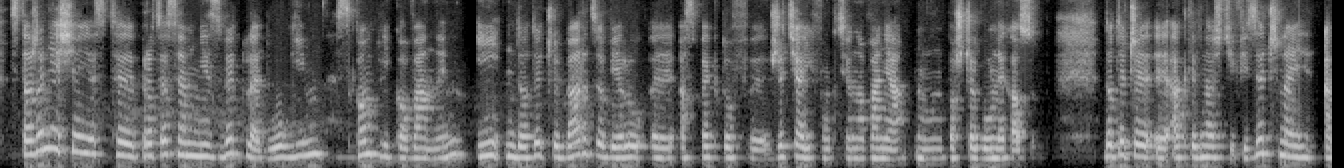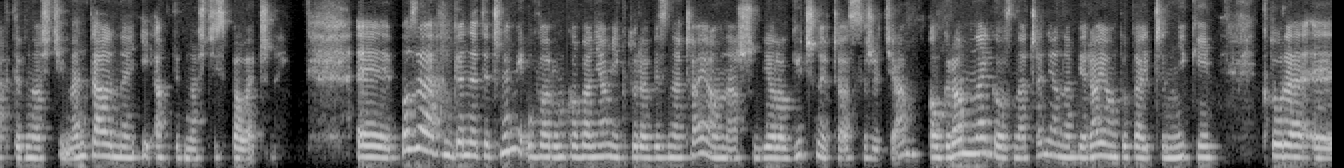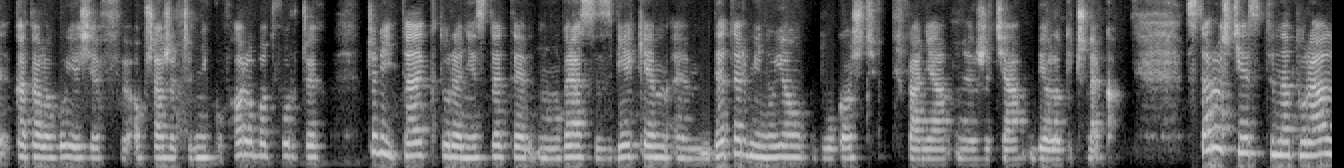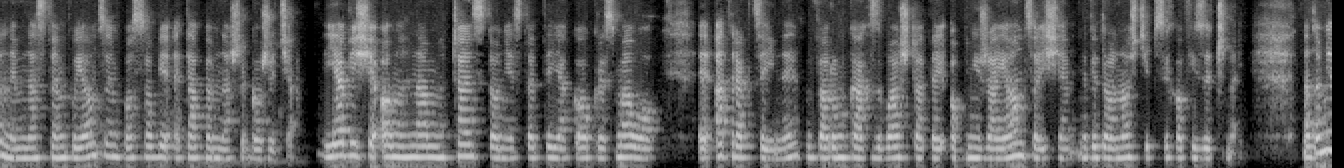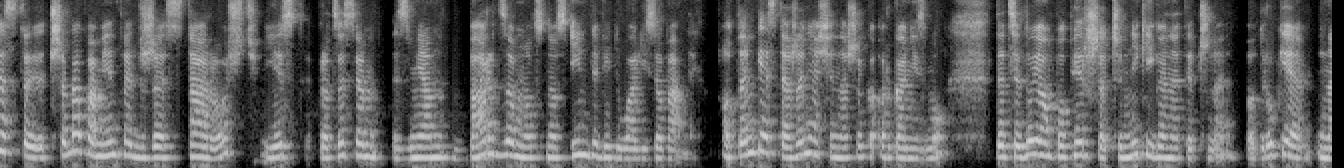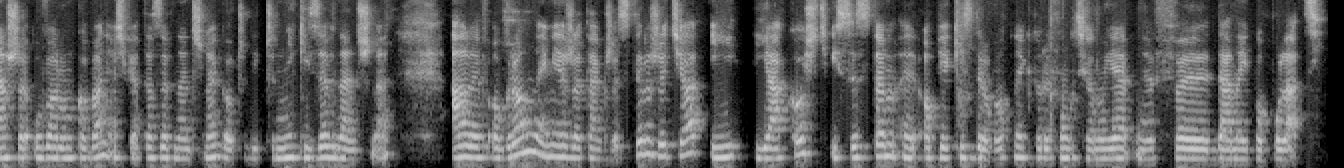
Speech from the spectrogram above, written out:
Starzenie się jest procesem niezwykle długim, skomplikowanym i dotyczy bardzo wielu aspektów życia i funkcjonowania mm, poszczególnych osób. Dotyczy aktywności fizycznej, aktywności mentalnej i aktywności społecznej. E, poza genetycznymi uwarunkowaniami, które wyznaczają nasz biologiczny czas życia, ogromnego znaczenia nabierają tutaj czynniki, które e, kataloguje się w obszarze czynników chorobotwórczych, czyli te, które niestety wraz z wiekiem determinują długość trwania e, życia biologicznego. Starość jest naturalnym, następującym po sobie etapem naszego życia. Jawi się on nam często niestety jako okres mało e, atrakcyjny, w warunkach zwłaszcza tej obniżającej się wydolności psychofizycznej. Natomiast e, trzeba pamiętać, że starość jest procesem zmian bardzo mocno zindywidualizowanych. O tempie starzenia się naszego organizmu decydują po pierwsze czynniki genetyczne, po drugie nasze uwarunkowania świata zewnętrznego, czyli czynniki zewnętrzne, ale w ogromnej mierze także styl życia i jakość i system y, opieki zdrowotnej, który funkcjonuje w danej populacji.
